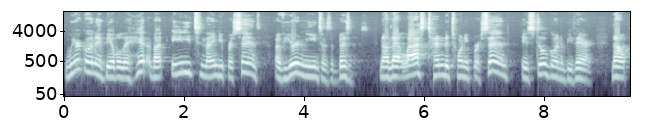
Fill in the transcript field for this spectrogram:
we're going to be able to hit about 80 to 90% of your needs as a business. Now, that last 10 to 20% is still going to be there. Now,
